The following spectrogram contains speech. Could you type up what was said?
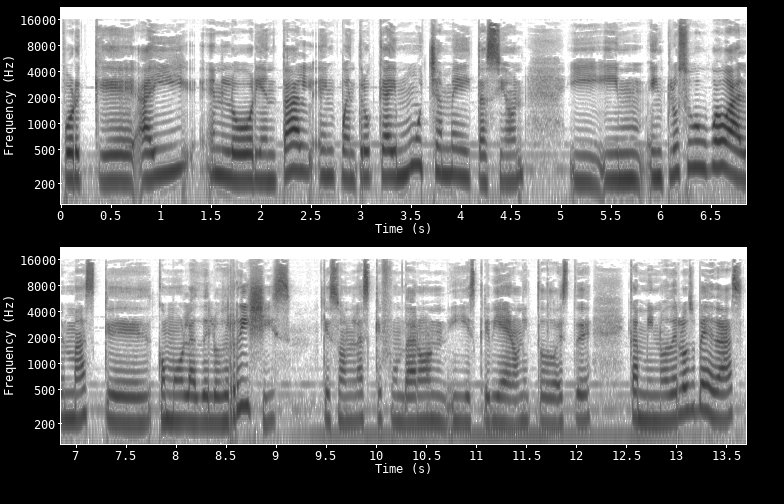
porque ahí en lo oriental encuentro que hay mucha meditación y, incluso hubo almas que como las de los rishis que son las que fundaron y escribieron y todo este camino de los Vedas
